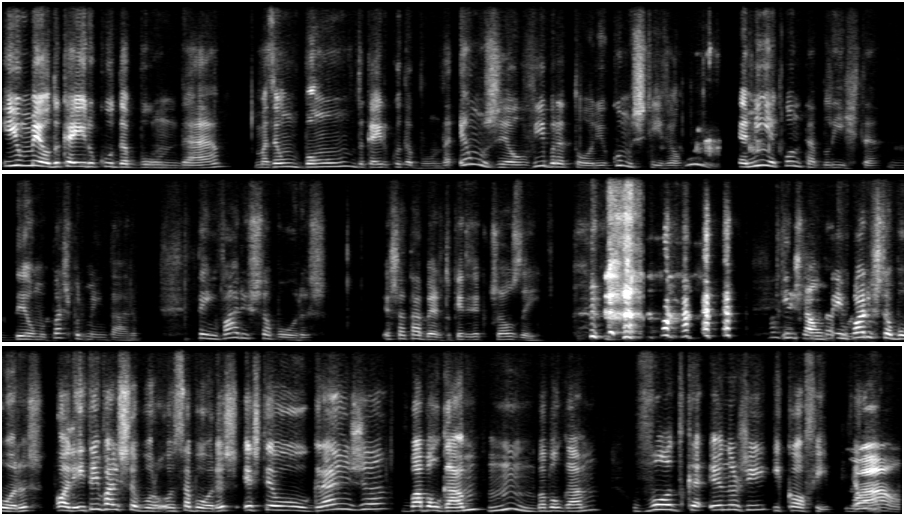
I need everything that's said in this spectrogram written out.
E o meu de cair o cu da bunda, mas é um bom de cair o cu da bunda, é um gel vibratório comestível. A minha contabilista deu-me para experimentar. Tem vários sabores. Este já está aberto, quer dizer que já usei. Então, tem vários sabores. Olha, e tem vários sabor- sabores. Este é o Granja Bubblegum. Hum, Bubblegum. Vodka Energy e Coffee. É um Uau!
